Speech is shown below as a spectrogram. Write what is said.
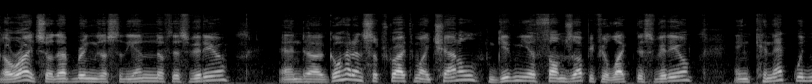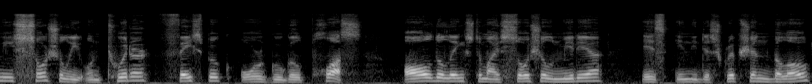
Alright, so that brings us to the end of this video. And uh, go ahead and subscribe to my channel. Give me a thumbs up if you like this video. And connect with me socially on Twitter, Facebook, or Google+. All the links to my social media is in the description below.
